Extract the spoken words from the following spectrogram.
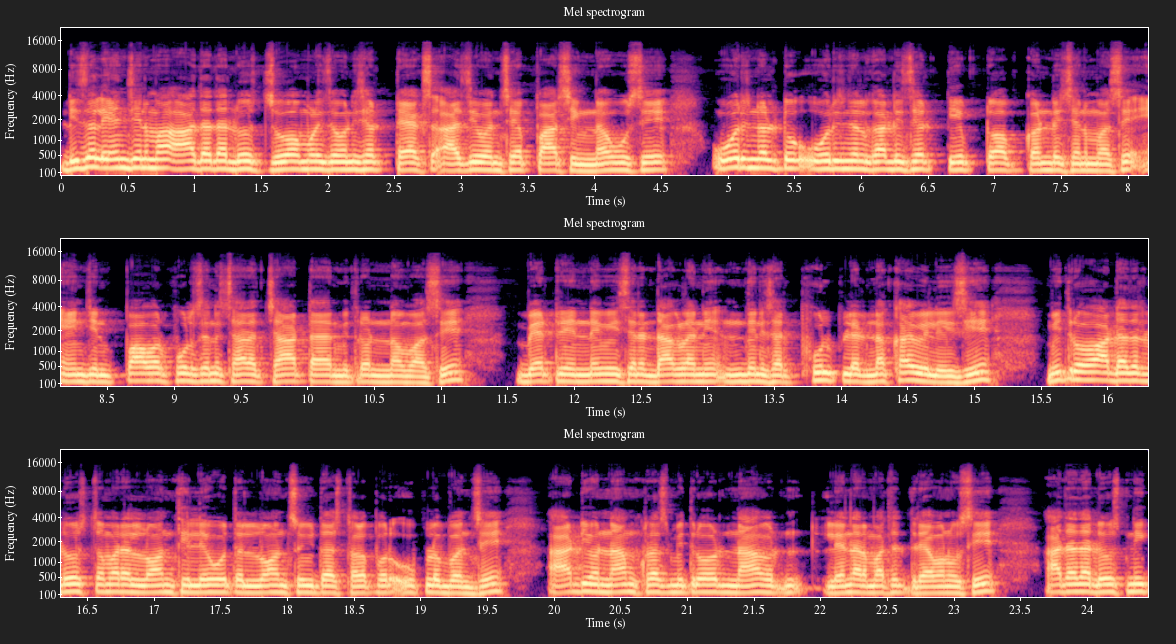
ડીઝલ એન્જિનમાં આ દાદા ડોઝ જોવા મળી જવાની છે. ટેક્સ આજીવન છે. પાર્સિંગ નવું છે. ઓરિજિનલ ટુ ઓરિજિનલ ગાડી છે. ટીપ ટોપ કન્ડિશનમાં છે. એન્જિન પાવરફુલ છે અને સારા ચાર ટાયર મિત્રો નવા છે. બેટરી નવી છે અને ડાગલાની અંદરની સાઈડ ફૂલ પ્લેટ નખાવેલી છે. મિત્રો, આ દાદા ડોઝ તમારે લોનથી લેવો તો લોન સુવિધા સ્થળ પર ઉપલબ્ધ છે. આરટીઓ નામ ખર્ચ મિત્રો, નામ લેનાર માથે જ રહેવાનું છે. આ દાદા ડોઝની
